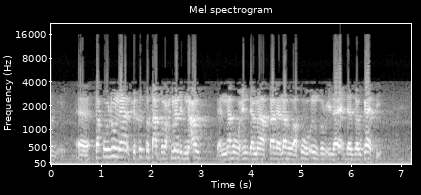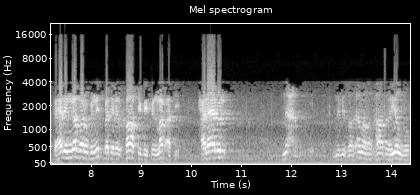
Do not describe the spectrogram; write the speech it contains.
آه، تقولون في قصة عبد الرحمن بن عوف بأنه عندما قال له أخوه انظر إلى إحدى زوجاتي فهل النظر بالنسبة للخاطب في المرأة حلال؟ نعم. النبي صلى الله عليه وسلم أمر الخاطب أن ينظر.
